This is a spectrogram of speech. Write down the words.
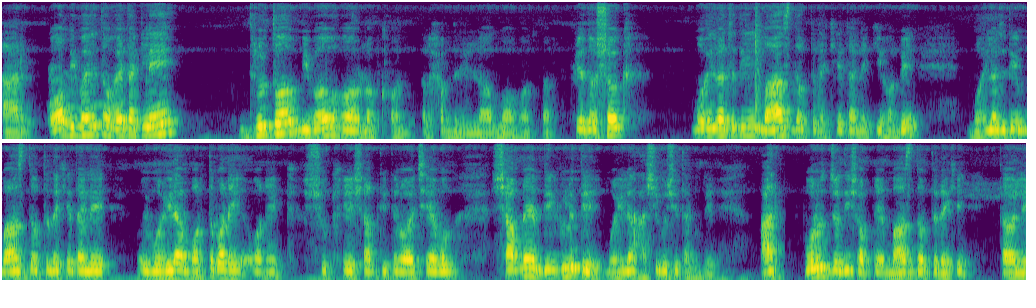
আর অবিবাহিত হয়ে থাকলে দ্রুত বিবাহ হওয়ার লক্ষণ। আলহামদুলিল্লাহ প্রিয় দর্শক, মহিলা যদি মাছ ধরতে দেখে, তাহলে কি হবে? মহিলা যদি মাছ ধরতে দেখে, তাহলে ওই মহিলা বর্তমানে অনেক সুখে, শান্তিতে রয়েছে এবং সামনের দিনগুলিতে মহিলা হাসি খুশি থাকবে। আর পুরুষ যদি স্বপ্নে মাছ ধরতে দেখে তাহলে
